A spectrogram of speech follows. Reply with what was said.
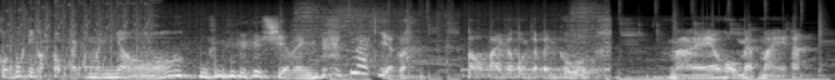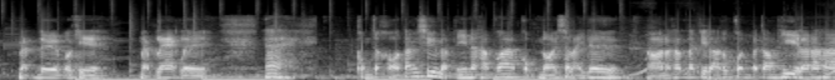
คนพวกนี้เขาตกไปทำไมหยอเชียร์แมงน่าเกลียดว่ะต่อไปก็คงจะเป็นกู มาแล้วโหแมปใหม่อะแมปเดิมโอเคแมปแรกเลยเฮ้ย ผมจะขอตั้งชื่อแบบนี้นะครับว่ากบน้อยสไลเดอร์อ๋อนะครับนักกีฬาทุกคนประจำที่แล้วนะฮะ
